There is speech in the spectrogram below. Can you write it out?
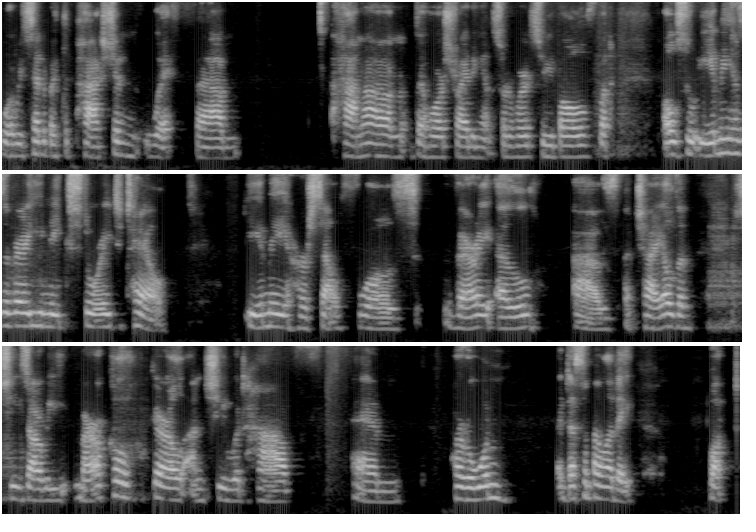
where we said about the passion with um, Hannah and the horse riding and sort of where it's evolved. But also, Amy has a very unique story to tell. Amy herself was very ill as a child, and she's our wee miracle girl, and she would have um, her own disability. But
